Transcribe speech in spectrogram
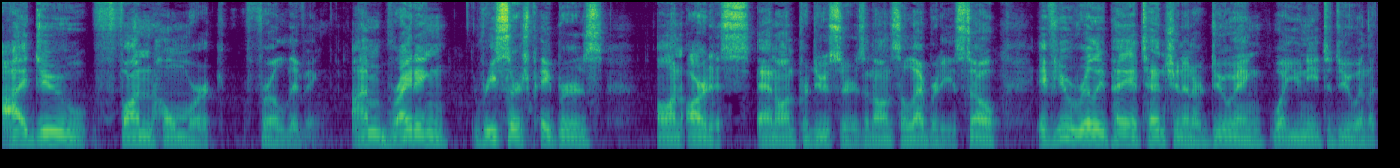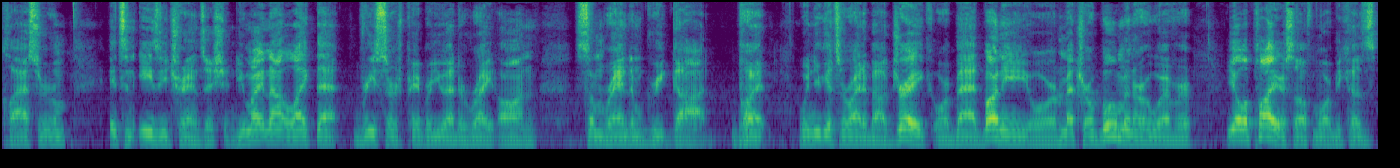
I do fun homework for a living. I'm writing research papers on artists and on producers and on celebrities. So if you really pay attention and are doing what you need to do in the classroom, it's an easy transition. You might not like that research paper you had to write on some random Greek god, but when you get to write about Drake or Bad Bunny or Metro Boomin or whoever, you'll apply yourself more because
